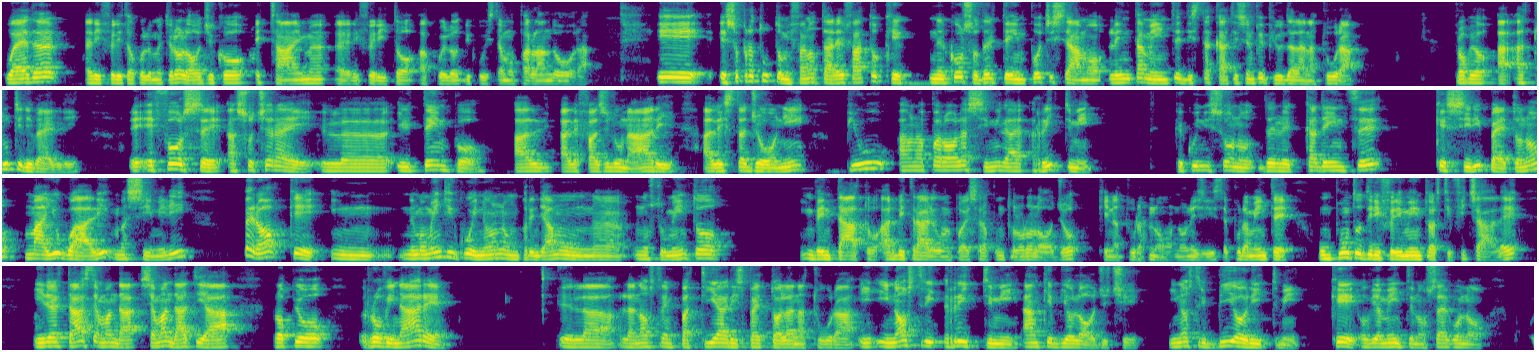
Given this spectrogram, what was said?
weather è riferito a quello meteorologico e time è riferito a quello di cui stiamo parlando ora. E, e, soprattutto mi fa notare il fatto che nel corso del tempo ci siamo lentamente distaccati sempre più dalla natura, proprio a, a tutti i livelli. E, e forse associerei il, il tempo al, alle fasi lunari, alle stagioni, più a una parola simile a ritmi, che quindi sono delle cadenze che si ripetono, mai uguali, ma simili, però che in, nel momento in cui non, non prendiamo un, uno strumento inventato, arbitrario, come può essere appunto l'orologio, che in natura no, non esiste, è puramente un punto di riferimento artificiale, in realtà siamo, and- siamo andati a proprio rovinare eh, la, la, nostra empatia rispetto alla natura, I, i nostri ritmi anche biologici, i nostri bioritmi, che ovviamente non seguono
